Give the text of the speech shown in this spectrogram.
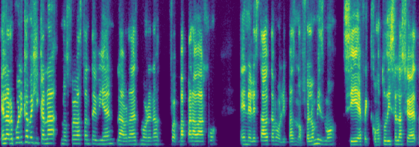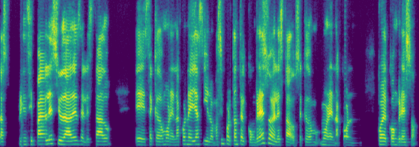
en la República Mexicana nos fue bastante bien. La verdad, Morena fue, va para abajo. En el Estado de Tamaulipas no fue lo mismo. Sí, como tú dices, las, ciudades, las principales ciudades del Estado eh, se quedó Morena con ellas y lo más importante, el Congreso del Estado se quedó Morena con, con el Congreso.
